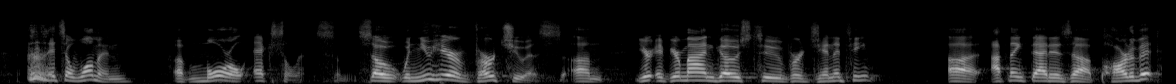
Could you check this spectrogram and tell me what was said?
it's a woman of moral excellence. So when you hear virtuous, um, if your mind goes to virginity, uh, I think that is uh, part of it,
